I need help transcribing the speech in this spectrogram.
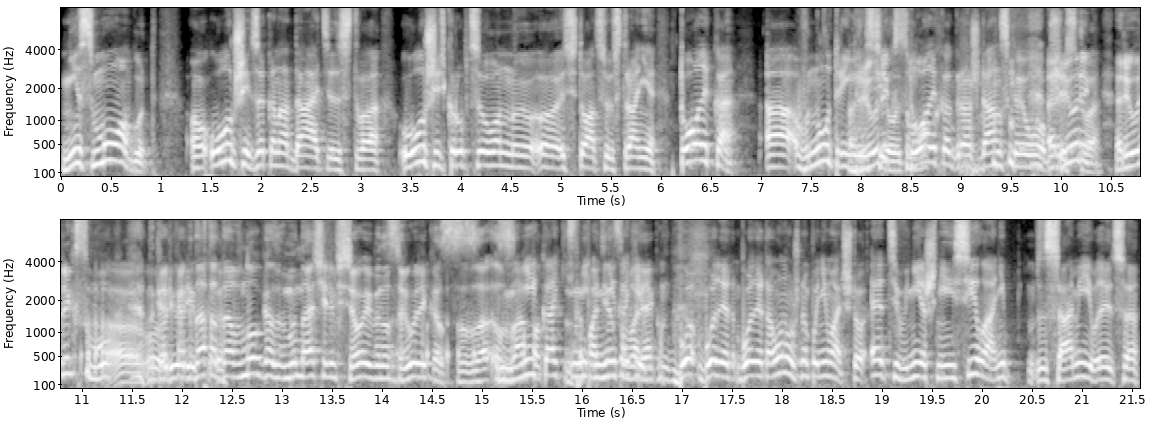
не смогут улучшить улучшить законодательство, улучшить коррупционную э, ситуацию в стране. Только а, внутренние Рюрик силы, смог. только гражданское общество. Рюрик, Рюрик смог. А, как, Рюрик... Когда-то давно мы начали все именно с Рюрика, с, запад, Никак, с никаких, более, более того, нужно понимать, что эти внешние силы, они сами являются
